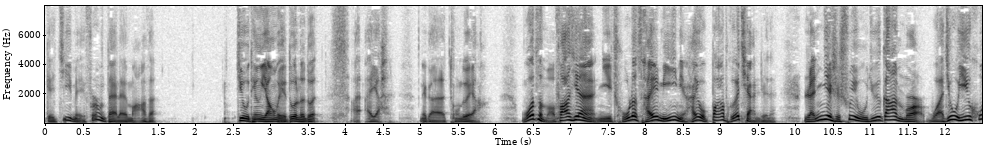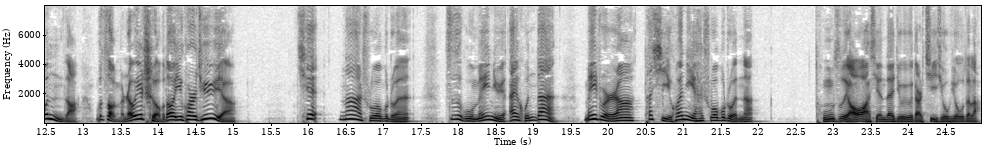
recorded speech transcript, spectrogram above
给季美凤带来麻烦。就听杨伟顿了顿，哎哎呀，那个同队啊，我怎么发现你除了财迷，你还有八婆潜质呢？人家是税务局干部，我就一混子，我怎么着也扯不到一块去呀？切，那说不准，自古美女爱混蛋，没准啊，他喜欢你还说不准呢。佟思瑶啊，现在就有点气羞羞的了。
